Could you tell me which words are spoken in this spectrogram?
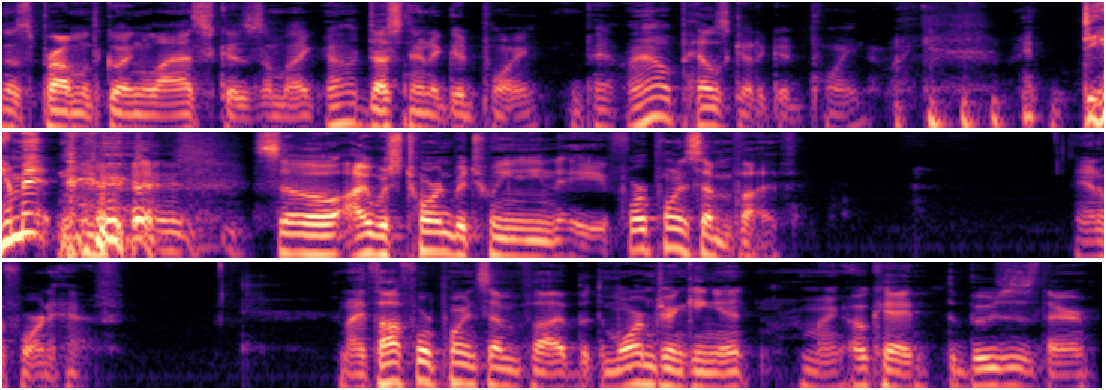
That's the problem with going last because I'm like, oh, Dustin had a good point. Pa- Well, oh, Pale's got a good point. I'm like, damn it. so I was torn between a 4.75 and a four and a half. And I thought 4.75, but the more I'm drinking it, I'm like, okay, the booze is there.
